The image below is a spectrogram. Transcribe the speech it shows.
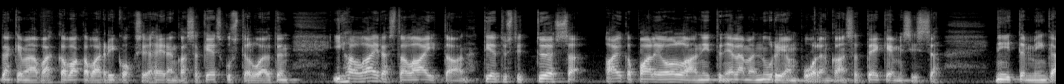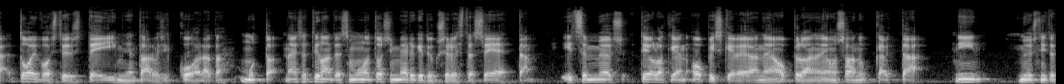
näkemään vaikka vakavan rikoksia heidän kanssa keskustelua, joten ihan laidasta laitaan. Tietysti työssä aika paljon ollaan niiden elämän nurjan puolen kanssa tekemisissä, niiden, minkä toivoisi tietysti ei ihminen tarvisi kohdata. Mutta näissä tilanteissa mulla on tosi merkityksellistä se, että itse myös teologian opiskelijana ja oppilaana on saanut käyttää niin myös niitä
